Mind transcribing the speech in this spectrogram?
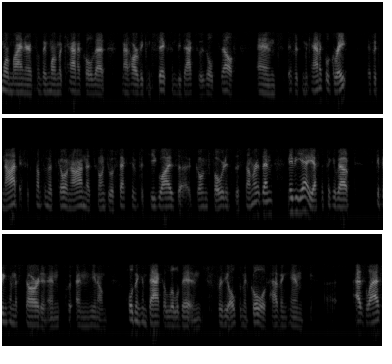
more minor, something more mechanical that Matt Harvey can fix and be back to his old self. And if it's mechanical, great. If it's not, if it's something that's going on that's going to affect him fatigue-wise uh, going forward into the summer, then maybe yeah, you have to think about skipping him a start and and put, and you know holding him back a little bit, and for the ultimate goal of having him uh, as last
